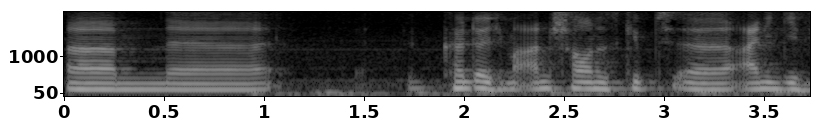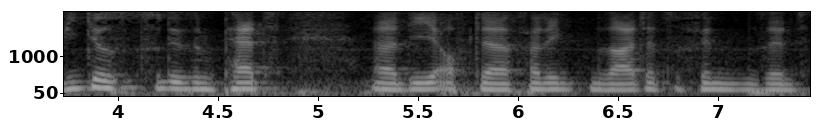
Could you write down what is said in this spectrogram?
ähm, äh, könnt ihr euch mal anschauen. Es gibt äh, einige Videos zu diesem Pad, äh, die auf der verlinkten Seite zu finden sind,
